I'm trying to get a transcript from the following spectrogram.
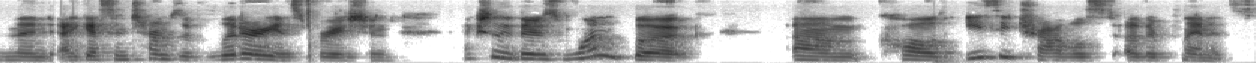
and then I guess in terms of literary inspiration, actually, there's one book um, called Easy Travels to Other Planets,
